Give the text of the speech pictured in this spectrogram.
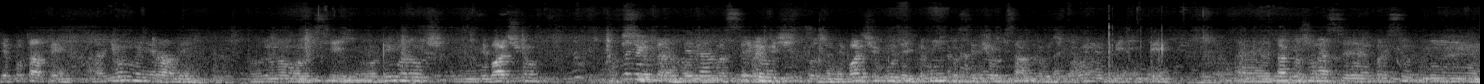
депутати районної ради, Горюнов Олексій Володимирович, не бачу. Псюта Володимир Васильович, теж не бачу, буде, і Корнійко Сергій Олександрович повинен підійти. Е, Також у нас е, присутні е,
